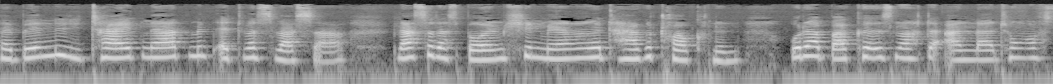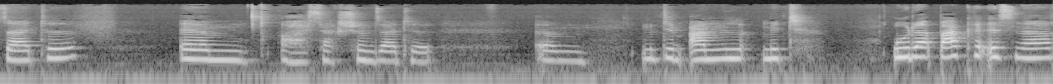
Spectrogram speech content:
Verbinde die Teignaht mit etwas Wasser. Lasse das Bäumchen mehrere Tage trocknen oder backe es nach der Anleitung auf Seite, ähm, oh, ich sag schon Seite, ähm, mit dem An, mit, oder backe es nach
